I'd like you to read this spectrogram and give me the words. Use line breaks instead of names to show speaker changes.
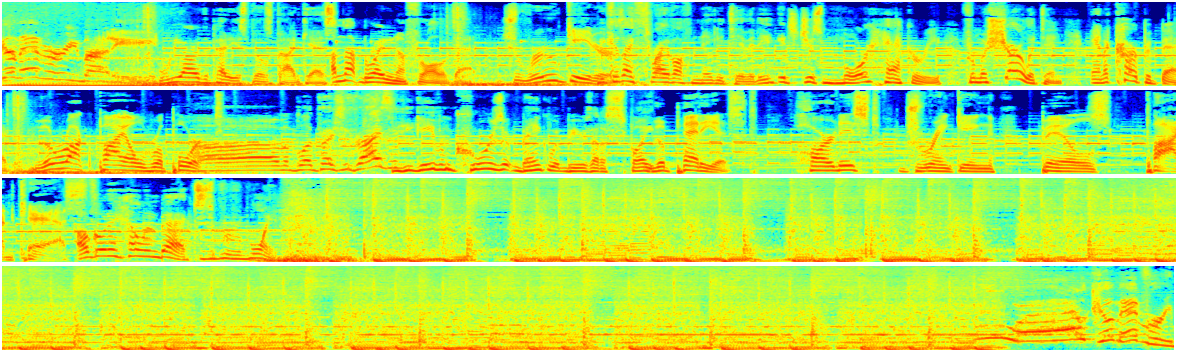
Welcome, everybody.
We are the Pettiest Bills podcast. I'm not bright enough for all of that.
Drew Gator.
Because I thrive off negativity, it's just more hackery from a charlatan and a carpetbagger.
the Rock Pile Report.
Oh, my blood pressure's rising. He gave him Coors at banquet beers out of spite.
the pettiest, hardest drinking Bills podcast.
I'll go to hell and back just to prove a point.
